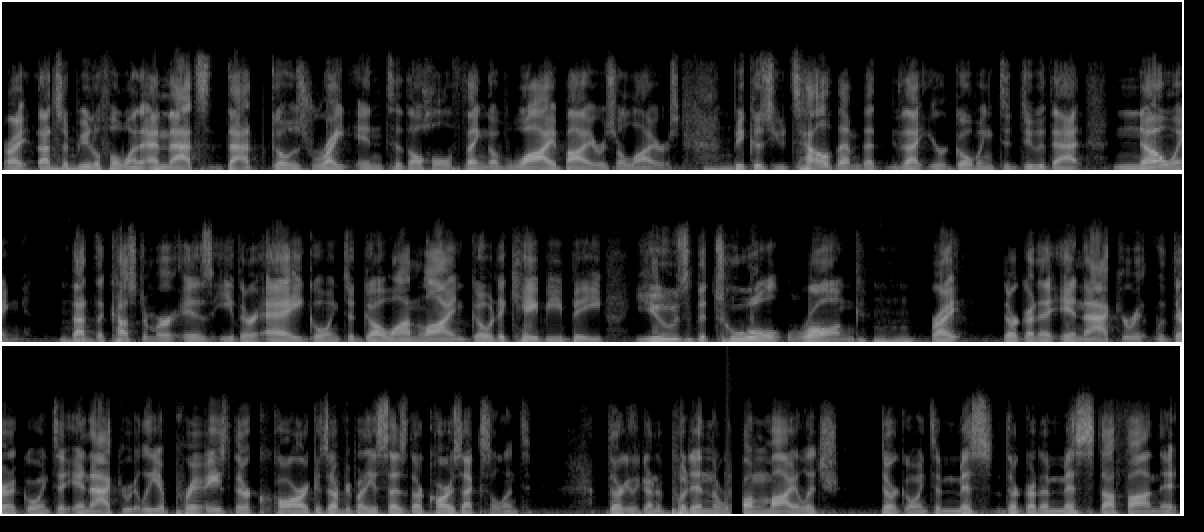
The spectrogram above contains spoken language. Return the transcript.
right? That's Mm-hmm. a beautiful one, and that's that goes right into the whole thing of why buyers are liars, Mm-hmm. because you tell them that that you're going to do that, knowing. Mm-hmm. That the customer is either A, going to go online, go to KBB, use the tool wrong, Mm-hmm. right? They're going to inaccurately they're going to inaccurately appraise their car because everybody says their car is excellent. They're going to put in the wrong mileage. They're going to miss they're going to miss stuff on it,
